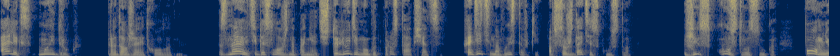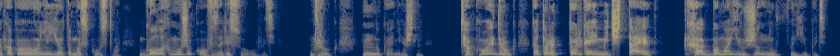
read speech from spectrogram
Алекс мой друг, продолжает холодно. Знаю, тебе сложно понять, что люди могут просто общаться. Ходите на выставки, обсуждать искусство. Искусство, сука. Помню, какое у нее там искусство. Голых мужиков зарисовывать. Друг, ну, конечно. Такой друг, который только и мечтает, как бы мою жену выебать.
